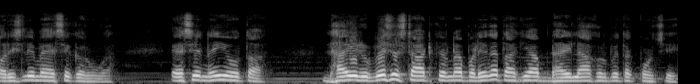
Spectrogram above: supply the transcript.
और इसलिए मैं ऐसे करूँगा। ऐसे नहीं होता। ढाई रुपये से स्टार्ट करना पड़ेगा ताकि आप ढाई लाख रुपये तक पहुँचे।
